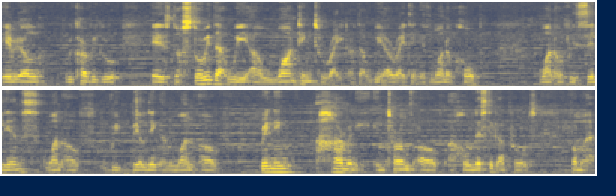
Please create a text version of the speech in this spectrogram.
Aerial Recovery Group is the story that we are wanting to write or that we are writing is one of hope, one of resilience, one of rebuilding, and one of bringing harmony in terms of a holistic approach from an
